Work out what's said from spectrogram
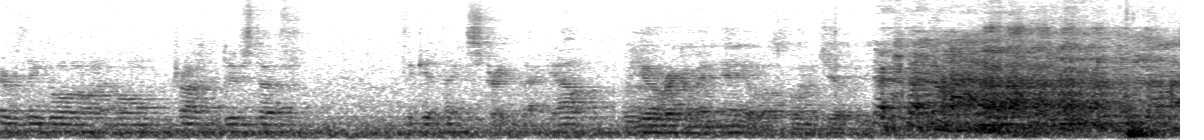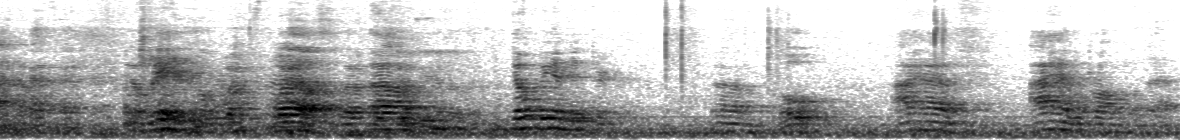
everything going on at home, trying to do stuff to get things straightened back out. Well, you don't recommend any of us going to jail. No, at. What else? What- what Um, Don't be a nitpicker. Um, Oh, I have, I have a problem with that.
